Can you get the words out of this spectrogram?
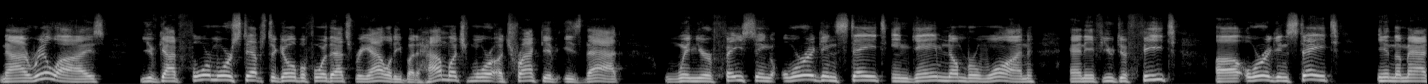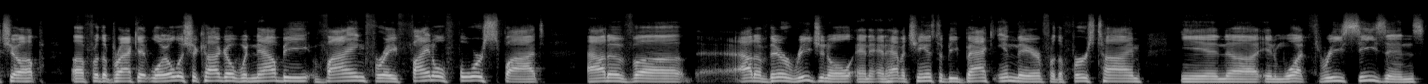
Now, I realize you've got four more steps to go before that's reality, but how much more attractive is that when you're facing Oregon State in game number one? And if you defeat uh, Oregon State, in the matchup uh, for the bracket. Loyola Chicago would now be vying for a Final Four spot out of uh, out of their regional and and have a chance to be back in there for the first time in uh, in what three seasons.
